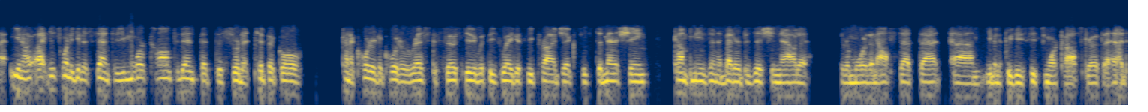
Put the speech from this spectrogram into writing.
Uh, you know, I just want to get a sense, are you more confident that the sort of typical kind of quarter-to-quarter risk associated with these legacy projects is diminishing, company's in a better position now to sort of more than offset that, um, even if we do see some more cost growth ahead?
